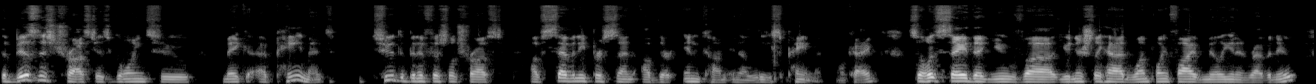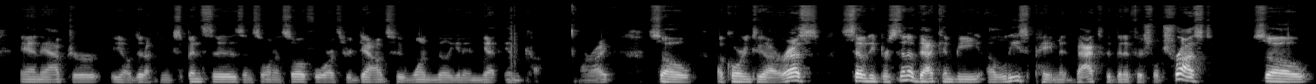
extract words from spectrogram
the business trust is going to make a payment to the beneficial trust of 70% of their income in a lease payment. Okay. So let's say that you've, uh, you initially had 1.5 million in revenue and after, you know, deducting expenses and so on and so forth, you're down to 1 million in net income. All right. So according to the IRS, 70% of that can be a lease payment back to the beneficial trust. So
